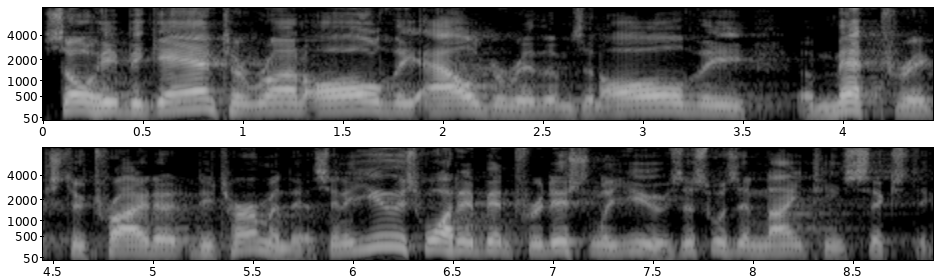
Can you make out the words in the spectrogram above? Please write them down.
So he began to run all the algorithms and all the uh, metrics to try to determine this. And he used what had been traditionally used. This was in 1960,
